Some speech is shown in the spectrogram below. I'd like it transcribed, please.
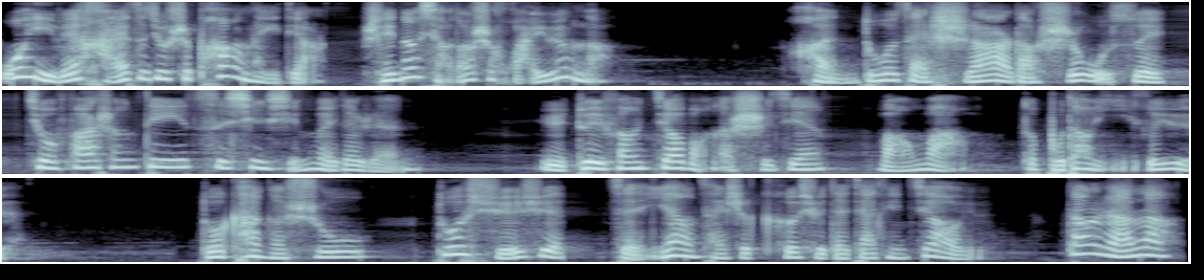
我以为孩子就是胖了一点，谁能想到是怀孕了？”很多在十二到十五岁就发生第一次性行为的人，与对方交往的时间往往都不到一个月。多看看书，多学学怎样才是科学的家庭教育。当然了，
